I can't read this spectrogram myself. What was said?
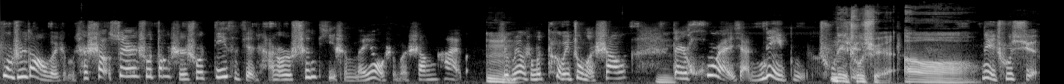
不知道为什么他伤，虽然说当时说第一次检查的时候身体是没有什么伤害的，就没有什么特别重的伤，但是忽然一下内部出内出血哦，内出血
